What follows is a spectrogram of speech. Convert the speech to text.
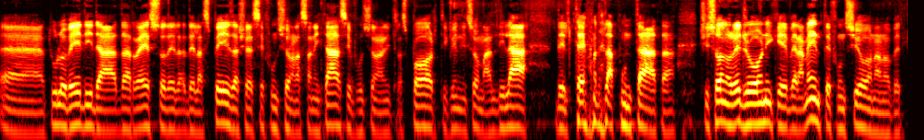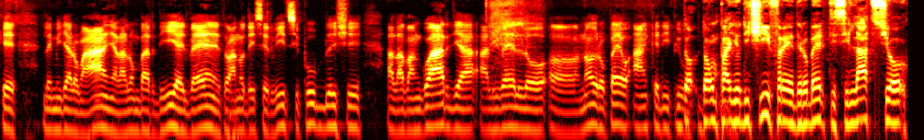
eh, tu lo vedi da, dal resto della, della, spesa, cioè se funziona la sanità, se funzionano i trasporti, quindi insomma al di là del tema della puntata ci sono regioni che veramente funzionano perché l'Emilia Romagna, la Lombardia, il Veneto hanno dei servizi pubblici all'avanguardia a livello uh, no, europeo anche di più. Do, do, un paio di cifre, De Robertis, il Lazio,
